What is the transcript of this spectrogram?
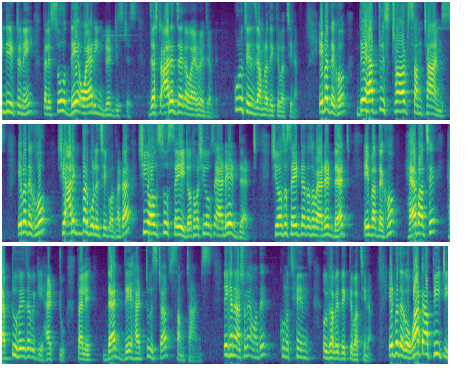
ইনডিরেক্টে নেই, তাহলে so they were in great distress just are এর জায়গা ওয়ার হয়ে যাবে। কোনো চেঞ্জ আমরা দেখতে পাচ্ছি না। এবার দেখো they have to starve sometimes এবার দেখো, সে আরেকবার বলেছে কথাটা। শি অলসো সেইড অথবা she also added that she also said that অথবা অ্যাডেড দ্যাট এবার দেখো হ্যাভ আছে হ্যাভ টু হয়ে যাবে কি? হ্যাড টু তাহলে that they had to starve sometimes এখানে আসলে আমাদের কোনো চেঞ্জ ওইভাবে দেখতে পাচ্ছি না। এরপর দেখো হোয়াট আ পিটি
